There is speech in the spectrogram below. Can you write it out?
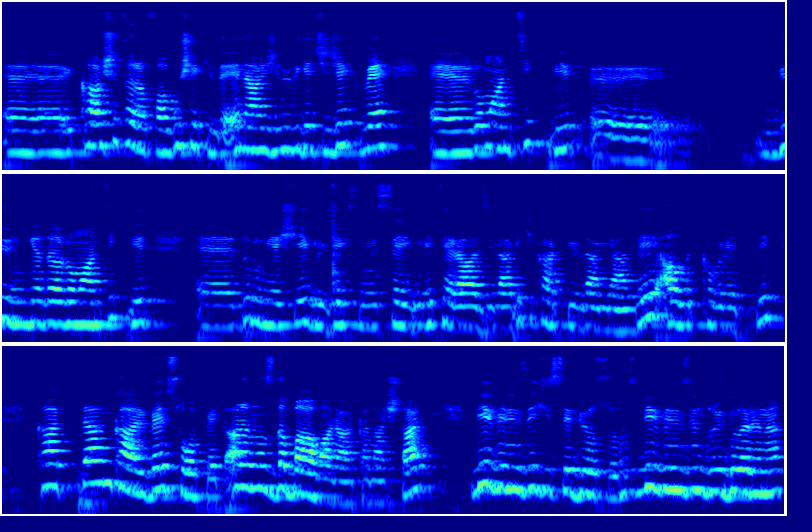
e, karşı tarafa bu şekilde enerjinizi geçecek ve e, romantik bir gün ya da romantik bir durum yaşayabileceksiniz sevgili teraziler. İki kart birden geldi. Aldık kabul ettik. Kalpten kalbe sohbet. Aranızda bağ var arkadaşlar. Birbirinizi hissediyorsunuz. Birbirinizin duygularını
